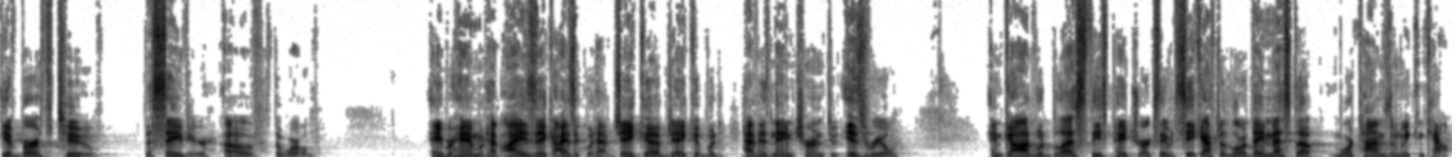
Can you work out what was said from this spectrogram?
give birth to the Savior of the world. Abraham would have Isaac, Isaac would have Jacob, Jacob would have his name turned to Israel and God would bless these patriarchs. They would seek after the Lord. They messed up more times than we can count.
